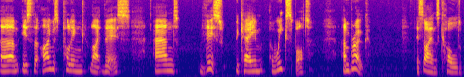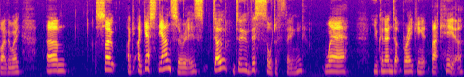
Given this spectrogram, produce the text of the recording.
um, is that I was pulling like this and this became a weak spot and broke. This iron's cold, by the way. Um, so I, I guess the answer is don't do this sort of thing where you can end up breaking it back here.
